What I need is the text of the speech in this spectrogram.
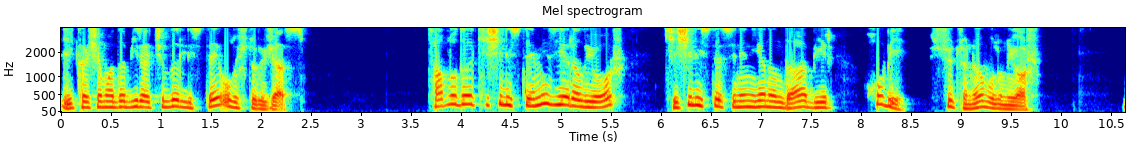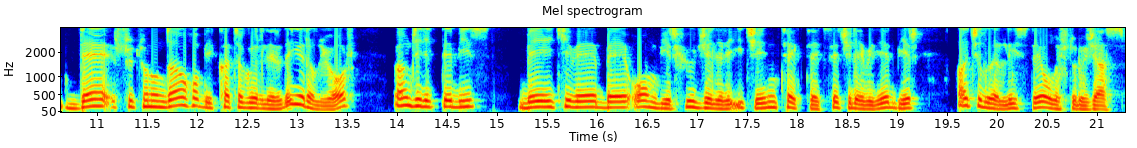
İlk aşamada bir açılır liste oluşturacağız. Tabloda kişi listemiz yer alıyor. Kişi listesinin yanında bir hobi sütunu bulunuyor. D sütununda hobi kategorileri de yer alıyor. Öncelikle biz B2 ve B11 hücreleri için tek tek seçilebilir bir açılır liste oluşturacağız.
